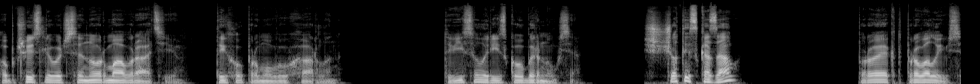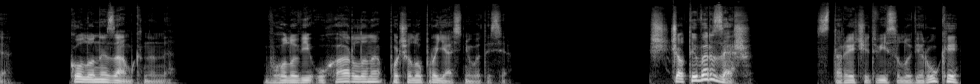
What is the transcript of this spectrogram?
Обчислювач Сенор мав рацію, тихо промовив Харлан. Твісел різко обернувся. Що ти сказав? Проект провалився. Коло не замкнене. В голові у Харлана почало прояснюватися. Що ти верзеш? Старечі твіселові руки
